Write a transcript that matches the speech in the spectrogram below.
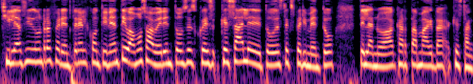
Chile ha sido un referente en el continente y vamos a ver entonces qué, qué sale de todo este experimento de la nueva Carta Magna que están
